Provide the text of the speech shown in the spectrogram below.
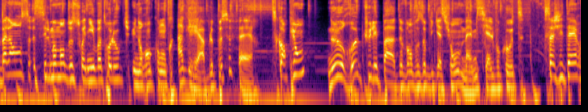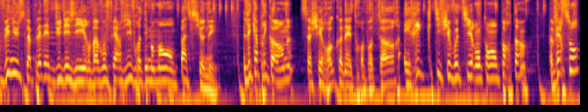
Balance, c'est le moment de soigner votre look. Une rencontre agréable peut se faire. Scorpion, ne reculez pas devant vos obligations, même si elles vous coûtent. Sagittaire, Vénus, la planète du désir, va vous faire vivre des moments passionnés. Les Capricornes, sachez reconnaître vos torts et rectifier vos tirs en temps opportun. Verseau,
